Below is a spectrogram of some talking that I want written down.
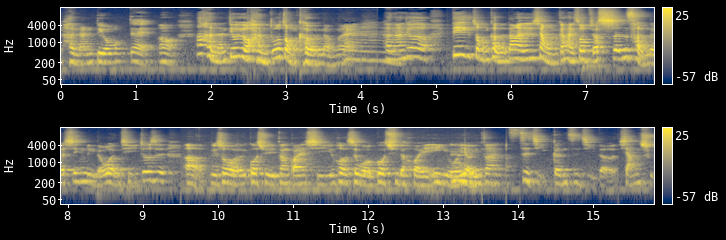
很难丢。对，嗯，那很难丢有很多种可能哎、欸，很难丢的。第一种可能当然就是像我们刚才说比较深层的心理的问题，就是呃，比如说我的过去一段关系，或者是我过去的回忆，我有一段自己跟自己的相处。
